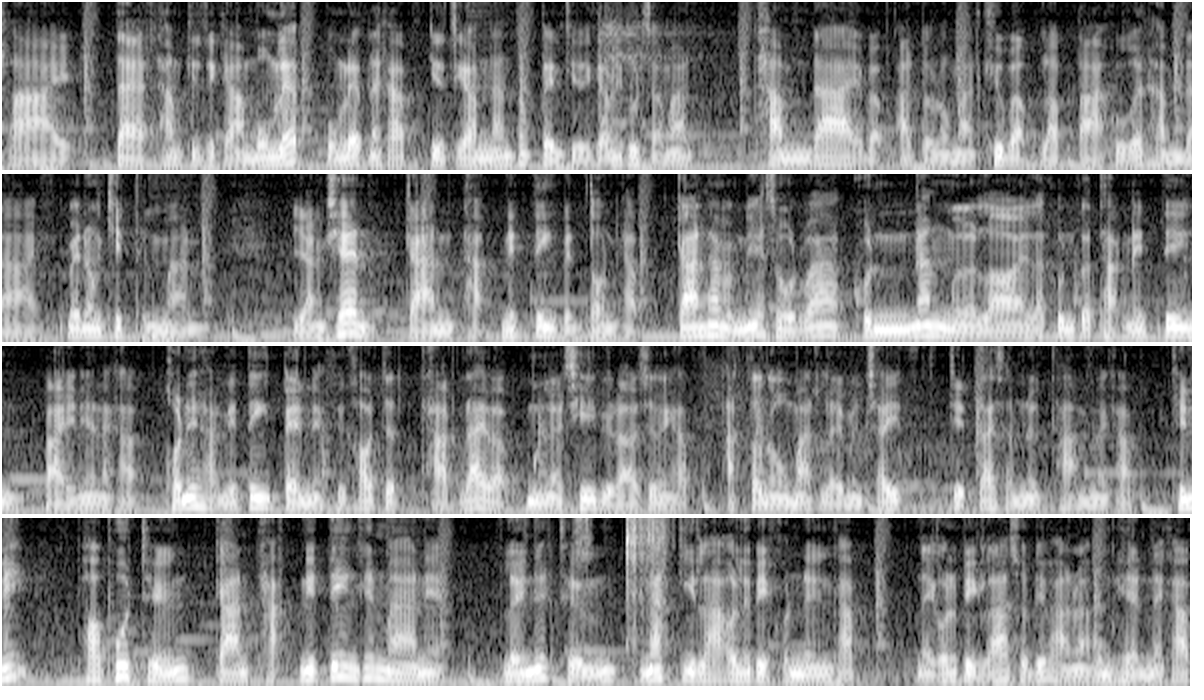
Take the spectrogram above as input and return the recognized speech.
คลาย แต่ทำกิจกรรมวงเล็บวงเล็บนะครับ กิจกรรมนั้นต้องเป็นกิจกรรมที่คุณสามารถทำได้แบบอัตโนมัติ คือแบบหลับตาคุณก็ทำได้ ไม่ต้องคิดถึงมัน อย่างเช่น การถักนิตติ้งเป็นต้นครับ การทำแบบนี้สมมติว่าคุณนั่งเหมือลอย แล้วคุณก็ถักนิตติ้งไปเนี่ยนะครับ คนที่ถักนิตติ้งเป็นเนี่ยคือเขาจะถักได้แบบมืออาชีพอยู่แล้วใช่ไหมครับ อัตโนมัติเลยมันใช้จิตใต้สำนึกทำนะครับ ทีนี้พอพูดถึงการถักนิตติ้งขึ้นมาเนี่ย เลยนึกถึงนักกีฬาโอลิมปิกคนหนึ่งครับ ในโอลิมปิกล่าสุดที่ผ่านมาผมเห็นนะครับ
